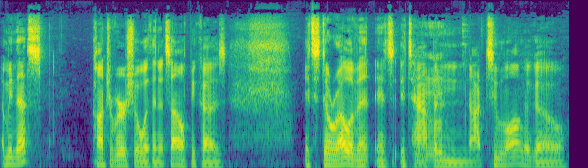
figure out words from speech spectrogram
I mean, that's controversial within itself because it's still relevant. It's it's happened not too long ago.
